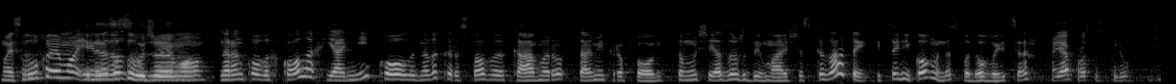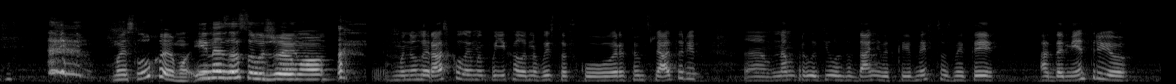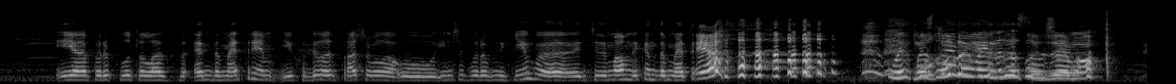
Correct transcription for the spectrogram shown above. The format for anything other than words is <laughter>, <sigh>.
Ми слухаємо і, І не не засуджуємо. засуджуємо. На ранкових колах я ніколи не використовую камеру та мікрофон, тому що я завжди маю що сказати, і це нікому не сподобається. А я просто сплю. Ми слухаємо і, І не засуджуємо. Минулий раз, коли ми поїхали на виставку ретрансляторів, е, нам прилетіло завдання від керівництва знайти адаметрію. І я переплутала з ендометрієм і ходила, спрашувала у інших виробників, е, чи нема в них ендометрія. Ми слухаємо.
